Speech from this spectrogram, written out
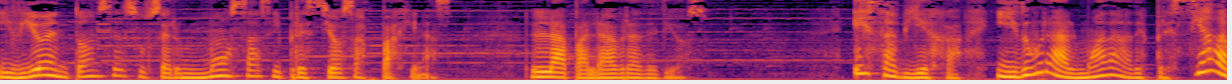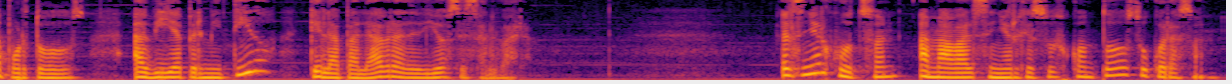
y vio entonces sus hermosas y preciosas páginas, la palabra de Dios. Esa vieja y dura almohada, despreciada por todos, había permitido que la palabra de Dios se salvara. El señor Hudson amaba al Señor Jesús con todo su corazón.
